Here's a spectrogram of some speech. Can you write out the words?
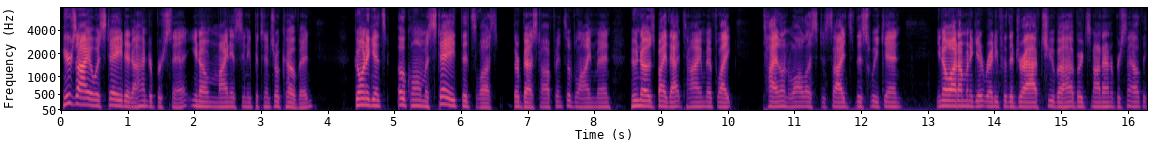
here's Iowa State at 100%, you know, minus any potential COVID, going against Oklahoma State that's lost their best offensive lineman. Who knows by that time if like Tylan Wallace decides this weekend, you know what, I'm going to get ready for the draft. Chuba Hubbard's not 100% healthy.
